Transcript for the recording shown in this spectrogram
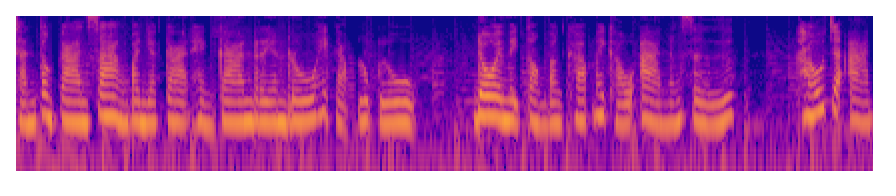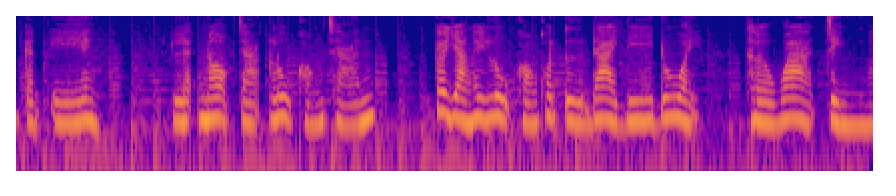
ฉันต้องการสร้างบรรยากาศแห่งการเรียนรู้ให้กับลูกๆ โดยไม่ต้องบังคับให้เขาอ่านหนังสือ เขาจะอ่านกันเอง และนอกจากลูกของฉัน ก็ยังให้ลูกของคนอื่นได้ดีด้วย เธอว่าจริงไหม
